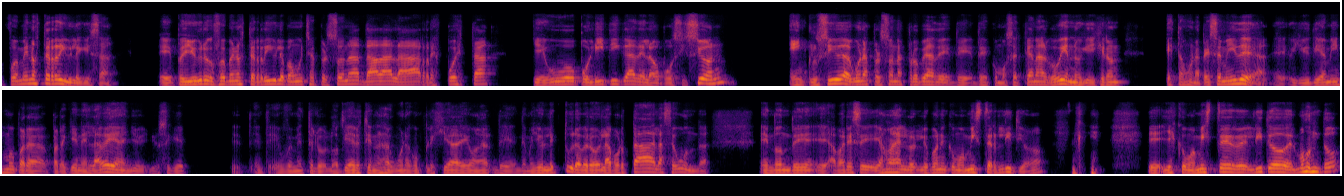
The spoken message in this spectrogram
fue menos terrible quizá, pero yo creo que fue menos terrible para muchas personas dada la respuesta que hubo política de la oposición e inclusive de algunas personas propias de, de, como cercanas al gobierno que dijeron, esta es una pésima idea. y hoy día mismo, para, para quienes la vean, yo, yo sé que eh, obviamente los, diarios tienen alguna complejidad de, mayor lectura, pero la portada la segunda, en donde eh, aparece, y además le ponen como Mr. Litio, ¿no? Eh, y es como Mr. Litio del mundo,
